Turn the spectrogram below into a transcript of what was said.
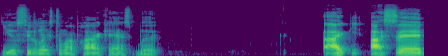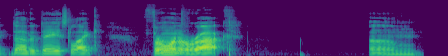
you'll see the links to my podcast. But I I said the other day it's like throwing a rock, um,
